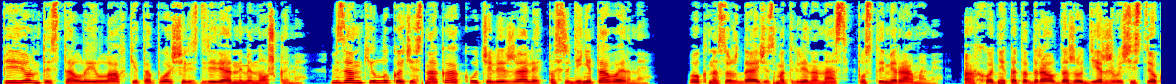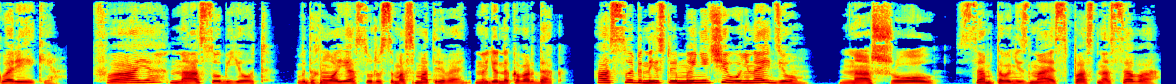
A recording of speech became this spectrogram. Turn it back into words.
Перевернутые столы и лавки топорщились деревянными ножками. Вязанки лука и чеснока куча лежали посредине таверны. Окна осуждающе смотрели на нас пустыми рамами. Охотник отодрал даже удерживающие стекла рейки. «Фая нас убьет», — выдохнула я с ужасом, осматривая наведенный кавардак. «Особенно, если мы ничего не найдем». «Нашел!» Сам того не зная, спас нас сова.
